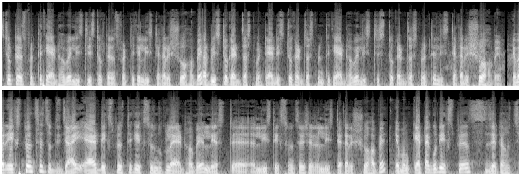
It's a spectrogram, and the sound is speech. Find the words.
stock transfer থেকে অ্যাড হবে লিস্ট স্টক ট্রান্সফার থেকে লিস্ট আকারে শো হবে। তারপর stock adjustment add stock adjustment থেকে অ্যাড হবে লিস্ট স্টক অ্যাডজাস্টমেন্টে লিস্ট আকারে শো হবে। এবার এক্সপেন্সে যদি যাই অ্যাড এক্সপেন্স থেকে এক্সপেন্সগুলো অ্যাড হবে লিস্ট লিস্ট এক্সপেন্সে সেটা লিস্ট আকারে শো হবে এবং ক্যাটাগরি এক্সপেন্স যেটা হচ্ছে,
